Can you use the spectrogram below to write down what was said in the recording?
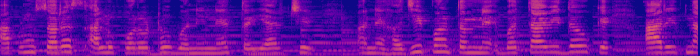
આપણું સરસ આલુ પરોઠું બનીને તૈયાર છે. અને હજી પણ તમને બતાવી દઉં કે આ રીતના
